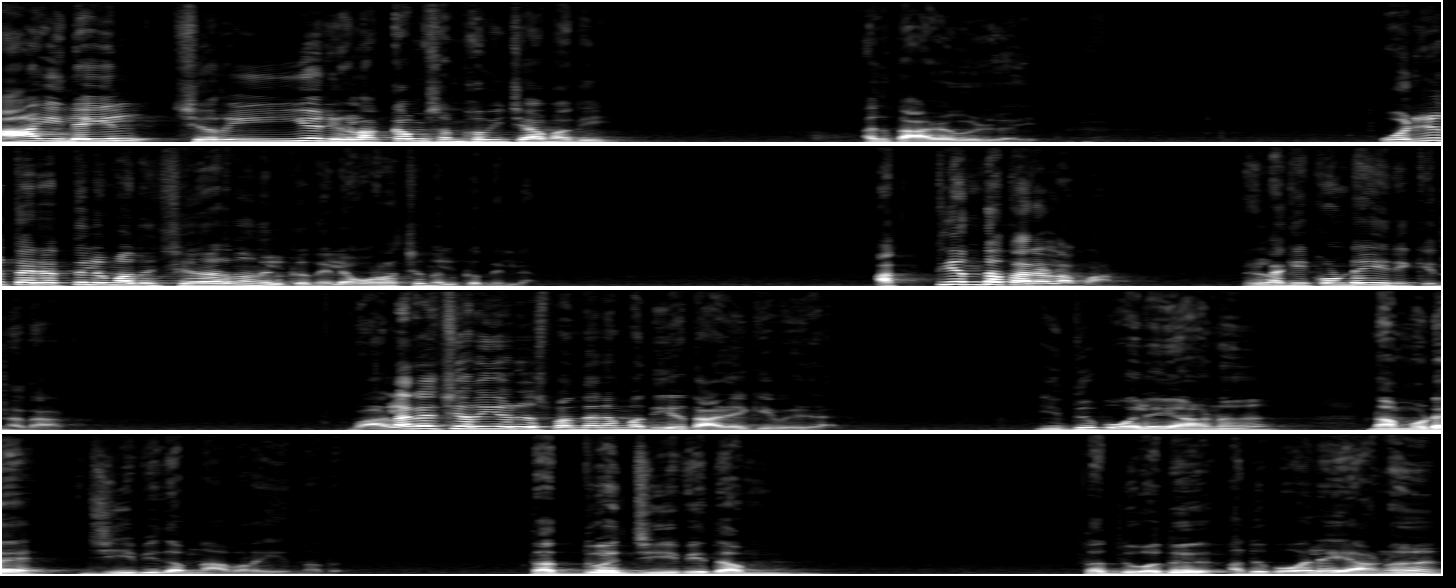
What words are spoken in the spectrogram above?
ആ ഇലയിൽ ചെറിയൊരു ഇളക്കം സംഭവിച്ചാൽ മതി. അത് താഴെ വീഴുകയായി. ഒരു തരത്തിലും അത് ചേർന്ന് നിൽക്കുന്നില്ല ഉറച്ചു നിൽക്കുന്നില്ല. അത്യന്ത തരളമാണ്. ഇളകിക്കൊണ്ടേയിരിക്കുന്നതാണ്. വളരെ ചെറിയൊരു സ്പന്ദനം മതി താഴേക്ക് വീഴാൻ. ഇതുപോലെയാണ് നമ്മുടെ ജീവിതം എന്നാ പറയുന്നത്. തദ്വജീവിതം. തദ്വത് അതുപോലെയാണ്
